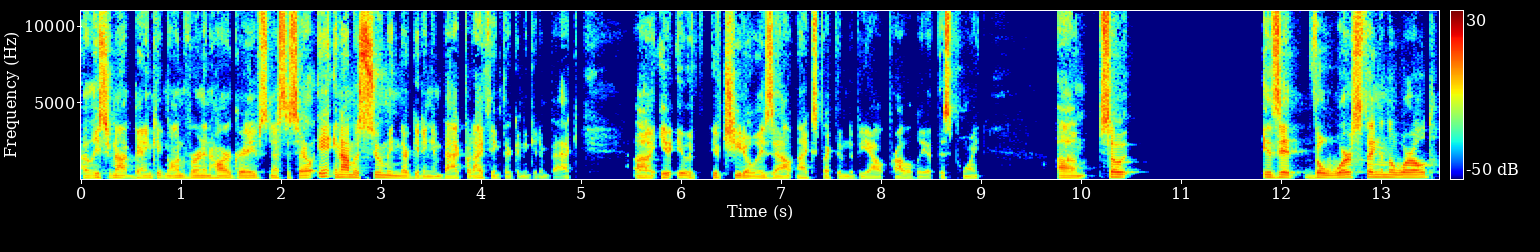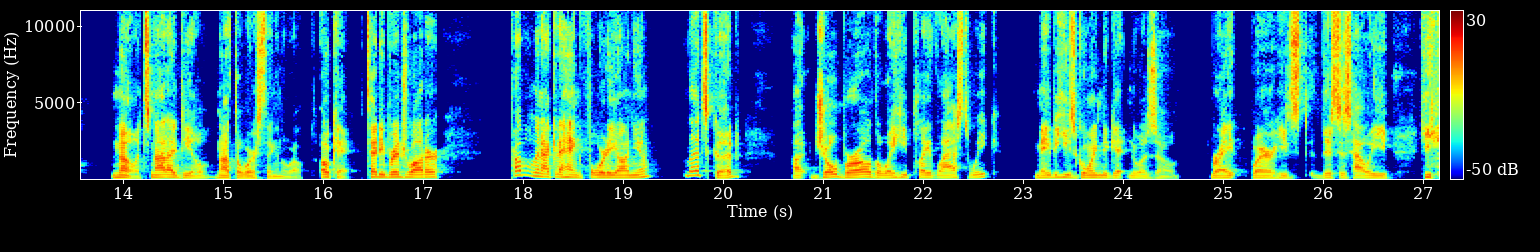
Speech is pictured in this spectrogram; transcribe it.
At least they're not banking on Vernon Hargreaves necessarily. And I'm assuming they're getting him back, but I think they're going to get him back. Uh, if, if Chido is out, and I expect him to be out probably at this point. Um, so is it the worst thing in the world? No, it's not ideal, not the worst thing in the world. Okay, Teddy Bridgewater, probably not going to hang 40 on you. That's good. Uh, Joe Burrow, the way he played last week, maybe he's going to get into a zone, right? Where he's this is how he he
